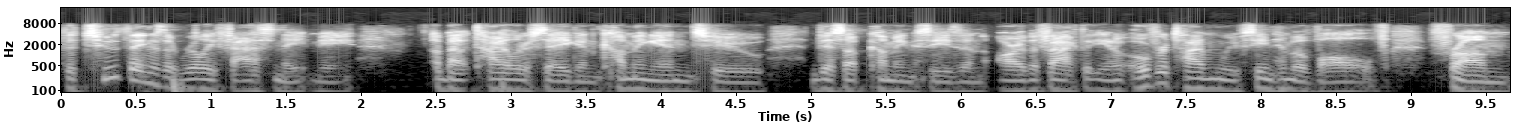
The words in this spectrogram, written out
the two things that really fascinate me about Tyler Seguin coming into this upcoming season are the fact that you know over time we've seen him evolve from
